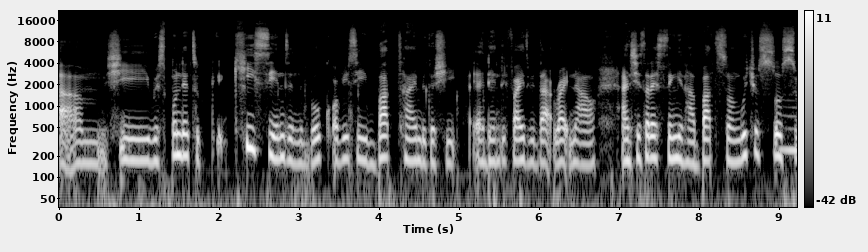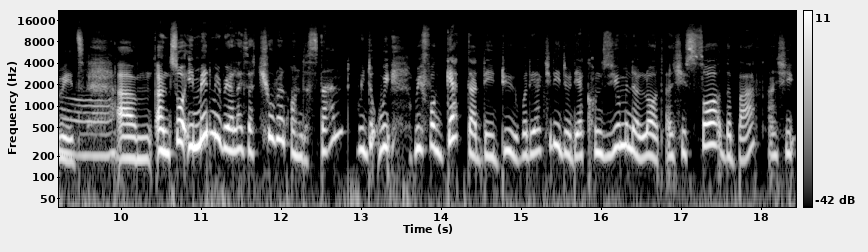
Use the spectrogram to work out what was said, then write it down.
Um, she responded to key scenes in the book, obviously bath time because she identifies with that right now, and she started singing her bath song, which was so sweet. Um, and so it made me realize that children understand. We do we we forget that they do, but they actually do. They're consuming a lot, and she saw the bath, and she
